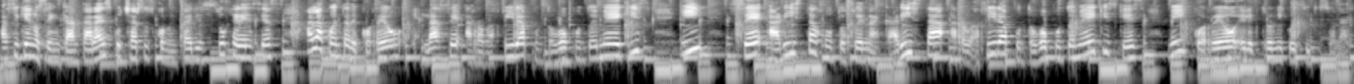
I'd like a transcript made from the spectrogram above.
Así que nos encantará escuchar sus comentarios y sugerencias a la cuenta de correo enlace arroba fira.go.mx y arista junto suena carista que es mi correo electrónico institucional.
